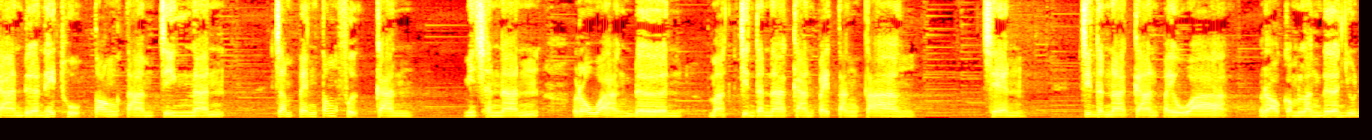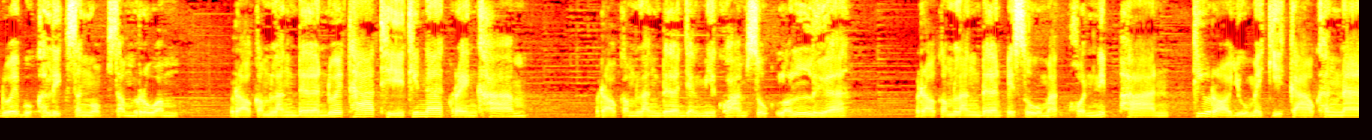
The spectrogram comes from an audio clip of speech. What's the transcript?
การเดินให้ถูกต้องตามจริงนั้นจำเป็นต้องฝึกกัน มิฉะนั้น ระหว่างเดินมักจินตนาการไปต่างๆ เช่น จินตนาการไปว่า เรากำลังเดินอยู่ด้วยบุคลิกสงบสำรวม เรากำลังเดินด้วยท่าทีที่น่าเกรงขาม เรากำลังเดินอย่างมีความสุขล้นเหลือ เรากำลังเดินไปสู่มรรคผลนิพพานที่รออยู่ไม่กี่ก้าวข้างหน้า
